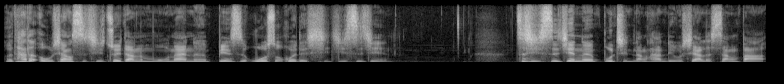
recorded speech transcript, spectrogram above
而他的偶像时期最大的磨难呢，便是握手会的袭击事件。这起事件呢，不仅让他留下了伤疤，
